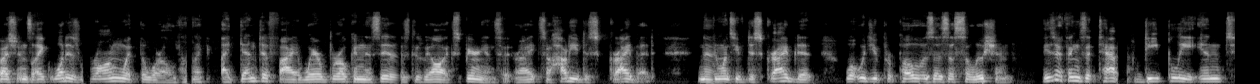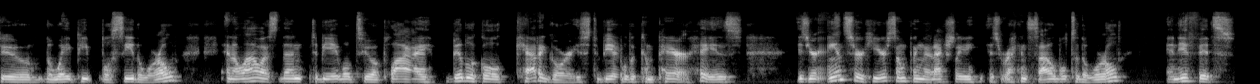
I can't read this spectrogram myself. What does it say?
Questions like, what is wrong with the world? Like, identify where brokenness is because we all experience it, right? So, how do you describe it? And then, once you've described it, what would you propose as a solution? These are things that tap deeply into the way people see the world and allow us then to be able to apply biblical categories to be able to compare hey is is your answer here something that actually is reconcilable to the world and if it's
